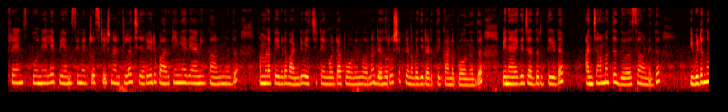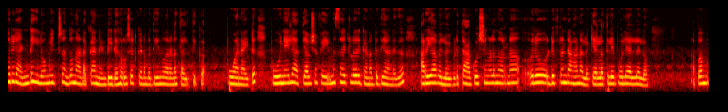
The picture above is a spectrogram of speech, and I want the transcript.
ഫ്രണ്ട്സ് പൂനെയിലെ P M C metro station അടുത്തുള്ള ചെറിയൊരു പാർക്കിംഗ് ഏരിയയാണ് ഈ കാണുന്നത്. നമ്മളപ്പോൾ ഇവിടെ വണ്ടി വെച്ചിട്ട് എങ്ങോട്ടാണ് പോകുന്നതെന്ന് പറഞ്ഞാൽ ഡെഹ്റൂഷട്ട് ഗണപതിയുടെ അടുത്തേക്കാണ് പോകുന്നത്. വിനായക ചതുർത്ഥിയുടെ അഞ്ചാമത്തെ ദിവസമാണിത്. ഇവിടെ നിന്ന് ഒരു രണ്ട് കിലോമീറ്റർ എന്തോ നടക്കാനുണ്ട് ഈ ഡെഹ്റൂഷട്ട് ഗണപതി എന്ന് പറയുന്ന സ്ഥലത്തേക്ക് പോവാനായിട്ട്. പൂനെയിലെ അത്യാവശ്യം ഫേമസ് ആയിട്ടുള്ള ഒരു ഗണപതിയാണിത്. അറിയാമല്ലോ ഇവിടുത്തെ ആഘോഷങ്ങൾ എന്ന് പറഞ്ഞാൽ ഒരു ഡിഫറെന്റ് ആണല്ലോ കേരളത്തിലെ പോലെ അല്ലല്ലോ. അപ്പം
